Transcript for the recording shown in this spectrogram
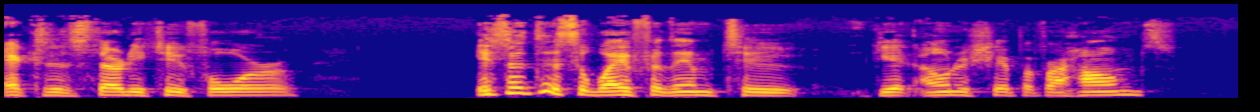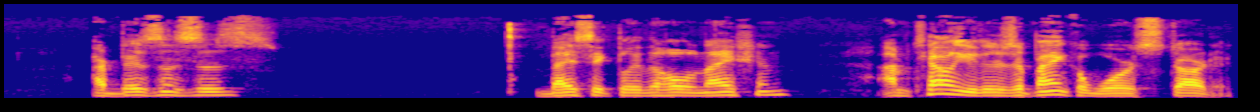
Exodus 32 4. Isn't this a way for them to get ownership of our homes, our businesses, basically the whole nation? I'm telling you, there's a bank of war started.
